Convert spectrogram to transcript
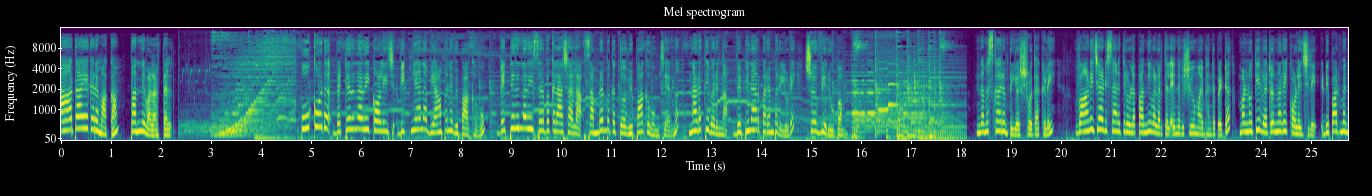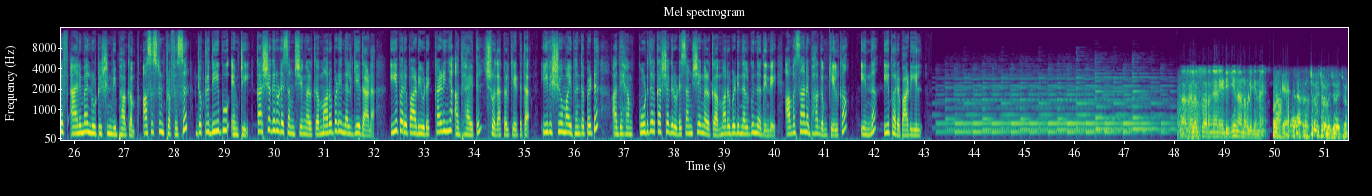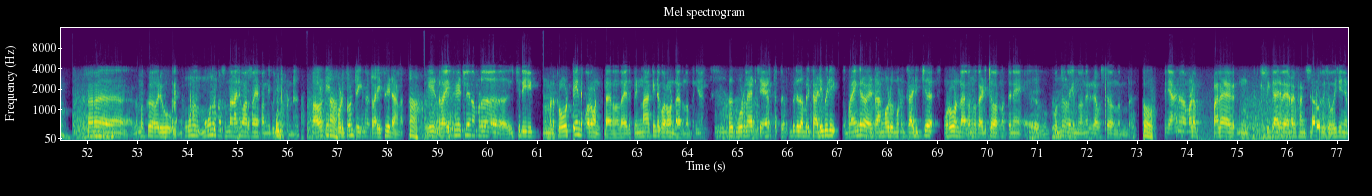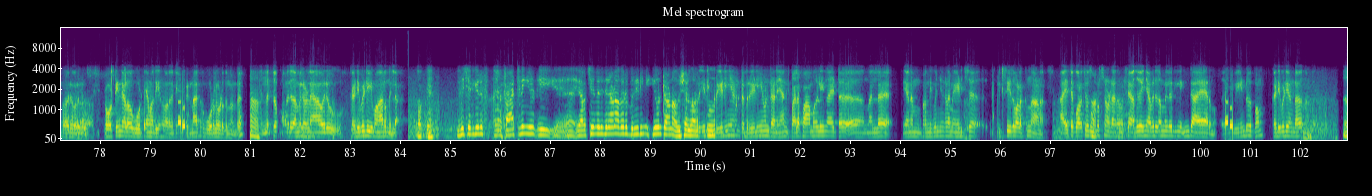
ആദായകരമാക്കാം പന്നി വളർത്തൽ. Pookode veterinary college വിജ്ഞാന വ്യാപന വിഭാഗവും വെറ്ററിനറി സർവകലാശാല സംരംഭകത്വ വിഭാഗവും ചേർന്ന് നടത്തിവരുന്ന വെബിനാർ പരമ്പരയുടെ ശ്രവ്യരൂപം. നമസ്കാരം പ്രിയ ശ്രോതാക്കളെ. വാണിജ്യാടിസ്ഥാനത്തിലുള്ള പന്നി വളർത്തൽ എന്ന വിഷയവുമായി ബന്ധപ്പെട്ട് മണ്ണുത്തി വെറ്ററിനറി കോളേജിലെ ഡിപ്പാർട്ട്മെന്റ് ഓഫ് ആനിമൽ ന്യൂട്രീഷൻ വിഭാഗം assistant professor doctor Deepu M T കർഷകരുടെ സംശയങ്ങൾക്ക് മറുപടി നൽകിയതാണ് ഈ പരിപാടിയുടെ കഴിഞ്ഞ അധ്യായത്തിൽ ശ്രോതാക്കൾ കേട്ടത്. ഈ വിഷയവുമായി ബന്ധപ്പെട്ട് അദ്ദേഹം കൂടുതൽ കർഷകരുടെ സംശയങ്ങൾക്ക് മറുപടി നൽകുന്നതിന്റെ അവസാന ഭാഗം കേൾക്കാം ഇന്ന് ഈ പരിപാടിയിൽ. ഹലോ സാർ ഞാൻ ഇടുക്കിയിൽ നിന്നാണ് വിളിക്കുന്നത് ചോദിച്ചോളൂ ചോദിച്ചോളൂ ചോദിച്ചോ സാർ നമുക്ക് ഒരു മൂന്ന് മൂന്ന് മാസം നാല് മാസമായ പന്നിക്കുഞ്ഞുങ്ങളുണ്ട് അപ്പൊ അവർക്ക് ഞാൻ. കൊടുത്തോണ്ടിരിക്കുന്ന ഡ്രൈ ഫീഡ് ആണ്. ഈ ഡ്രൈ ഫീഡിൽ നമ്മൾ ഇച്ചിരി നമ്മുടെ പ്രോട്ടീന്റെ കുറവുണ്ടായിരുന്നു. അതായത് പിണ്ണാക്കിന്റെ കുറവുണ്ടായിരുന്നു. അപ്പൊ ഞാൻ അത് കൂടുതലായിട്ട് ചേർത്തിട്ട് ഇവർ തമ്മിൽ കടിപിടി ഭയങ്കരമായിട്ട് അങ്ങോട്ടും ഇങ്ങോട്ടും കടിച്ച് മുറിവുണ്ടാക്കുന്നു കടിച്ച ഒരെണ്ണത്തിനെ ഏഹ്, കൊന്നു കളയുന്നു. അങ്ങനെ ഒരു അവസ്ഥ വന്നിട്ടുണ്ട്. ഞാൻ നമ്മുടെ പല കൃഷിക്കാർ വേറെ ഫ്രണ്ട്സിനോടൊക്കെ ചോദിച്ചു കഴിഞ്ഞപ്പോൾ അവർ പറഞ്ഞു പ്രോട്ടീന്റെ അളവ് കൂട്ടിയാൽ മതി എന്ന് പറഞ്ഞിട്ട് പിണ്ണാക്ക് കൂടുതൽ കൊടുക്കുന്നുണ്ട്. എന്നിട്ടും അവർ തമ്മിലുള്ള ആ ഒരു കടിപിടി മാറുന്നില്ല. ഓക്കെ ഇത് ശരിക്കും ഒരു ഫാറ്റനിങ് ഈ ഇറച്ചി എന്ന രീതിയിലാണോ അതൊരു ബ്രീഡിംഗ് യൂണിറ്റ് ആണോ Vishal breeding breeding unit breeding unit ആണ്. ഞാൻ പല ഫാമുകളിൽ നിന്നായിട്ട് നല്ല ഇനം പന്നിക്കുഞ്ഞുങ്ങളെ മേടിച്ച് മിക്സ് ചെയ്ത് വളർത്തുന്നതാണ്. ആദ്യത്തെ കുറച്ച് ദിവസം പ്രശ്നം ഉണ്ടായിരുന്നു പക്ഷെ അത് കഴിഞ്ഞ് അവർ തമ്മിൽ ഒരു ലിങ്ക് ആയായിരുന്നു. വീണ്ടും ഇപ്പം കടിപിടി ഉണ്ടാകുന്നുണ്ട്. ആ,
